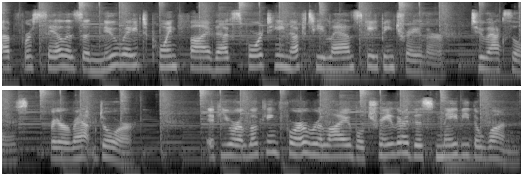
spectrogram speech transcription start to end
Up for sale is a new 8.5x14 FT landscaping trailer, 2 axles, rear ramp door. If you are looking for a reliable trailer this may be the one.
